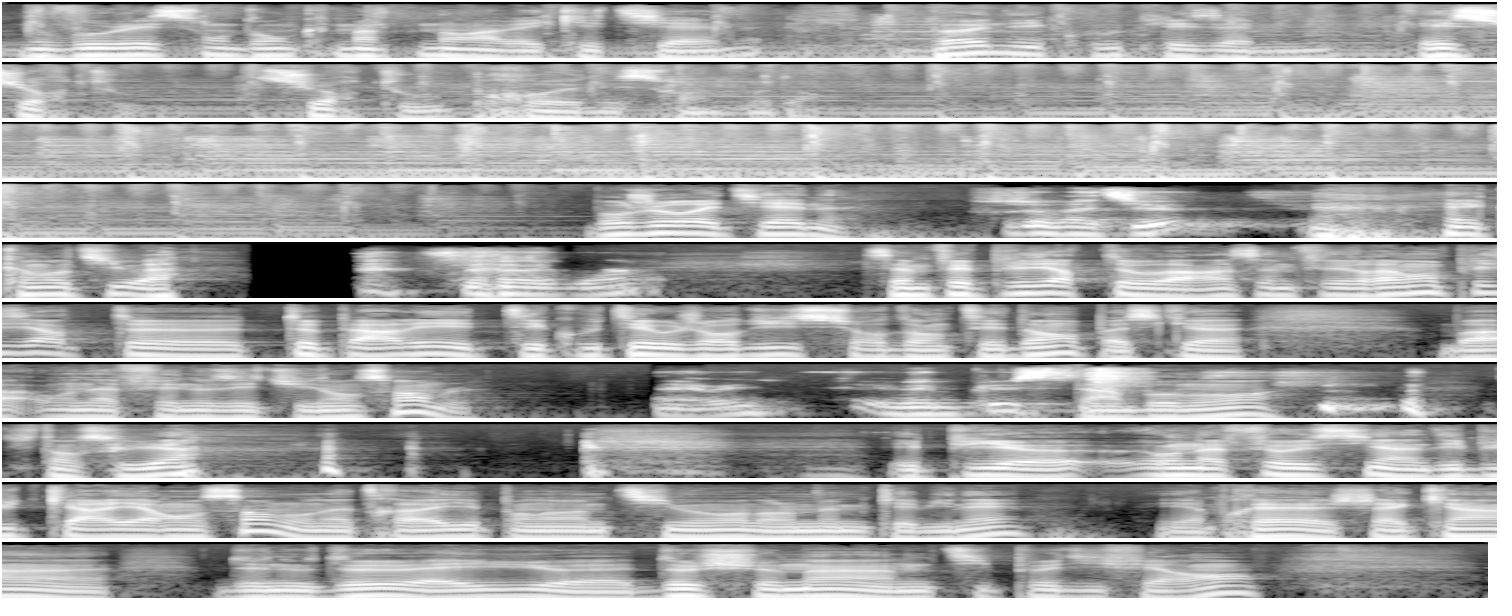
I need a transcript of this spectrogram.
Nous vous laissons donc maintenant avec Étienne. Bonne écoute les amis et surtout, surtout prenez soin de vos dents. Bonjour Étienne. Bonjour Mathieu. et comment tu vas? Ça va bien. Ça me fait plaisir de te voir. Hein. Ça me fait vraiment plaisir de te, parler et de t'écouter aujourd'hui sur Dans tes dents parce que bah, on a fait nos études ensemble. Eh oui, et même plus. C'était un beau moment. tu t'en souviens? Et puis, euh, on a fait aussi un début de carrière ensemble. On a travaillé pendant un petit moment dans le même cabinet. Et après, chacun de nous deux a eu euh, deux chemins un petit peu différents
